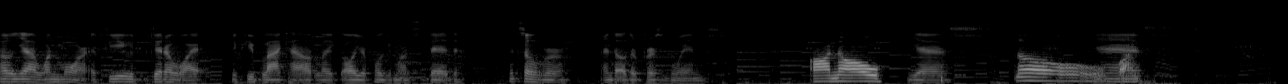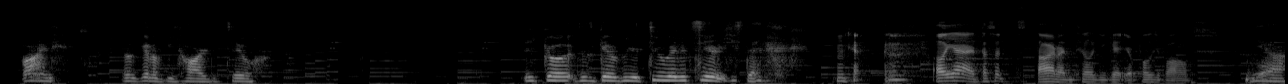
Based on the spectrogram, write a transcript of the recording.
Oh yeah, one more. If you get a white, if you black out, like all your Pokemon's dead, it's over, and the other person wins. Oh no. Yes. No. yes. Fine. Fine. It's gonna be hard too. Because this is gonna be a two minute series then. oh yeah, it doesn't start until you get your Pokeballs. Yeah.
